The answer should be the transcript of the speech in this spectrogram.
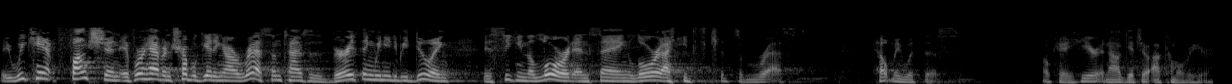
We can't function if we're having trouble getting our rest. Sometimes the very thing we need to be doing is seeking the Lord and saying, Lord, I need to get some rest. Help me with this. Okay, here, and I'll get you. I'll come over here.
